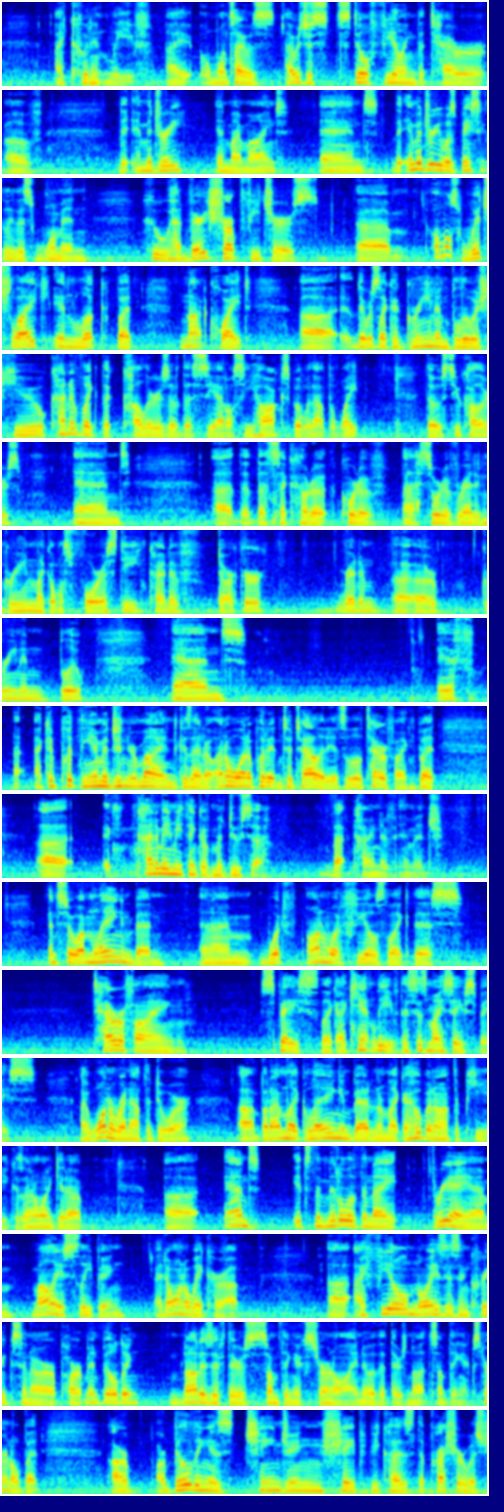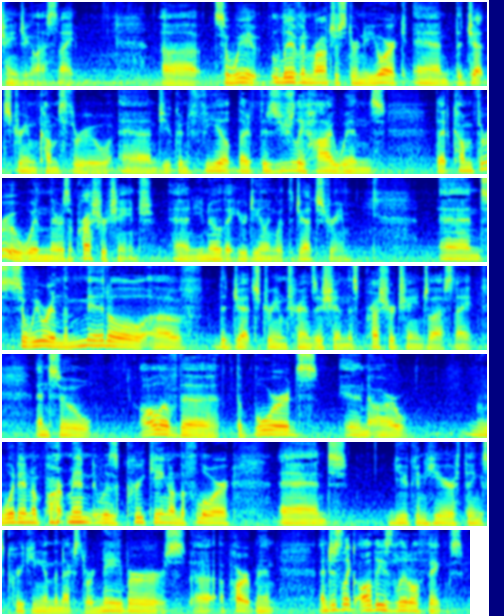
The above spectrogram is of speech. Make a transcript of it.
I couldn't leave. I once I was I was just still feeling the terror of the imagery in my mind and the imagery was basically this woman who had very sharp features, um, almost witch-like in look, but not quite. Uh, there was like a green and bluish hue, kind of like the colors of the Seattle Seahawks, but without the white. Those two colors, and uh, the, the sort of, sort of, uh, sort of red and green, like almost foresty, kind of darker red and uh, or green and blue, and if I could put the image in your mind because I don't I don't want to put it in totality. It's a little terrifying, but uh, it kind of made me think of Medusa, that kind of image. And so I'm laying in bed and I'm what on what feels like this terrifying space. Like I can't leave. This is my safe space. I want to run out the door, uh, but I'm like laying in bed and I'm like I hope I don't have to pee because I don't want to get up. Uh, and it's the middle of the night 3 a.m. Molly is sleeping. I don't want to wake her up. Uh, I feel noises and creaks in our apartment building. Not as if there's something external. I know that there's not something external, but our our building is changing shape because the pressure was changing last night. Uh, so we live in Rochester, New York, and the jet stream comes through, and you can feel that there's usually high winds that come through when there's a pressure change, and you know that you're dealing with the jet stream and so we were in the middle of the jet stream transition, this pressure change last night, and so all of the the boards in our wooden apartment was creaking on the floor, and you can hear things creaking in the next door neighbor's uh, apartment, and just like all these little things.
